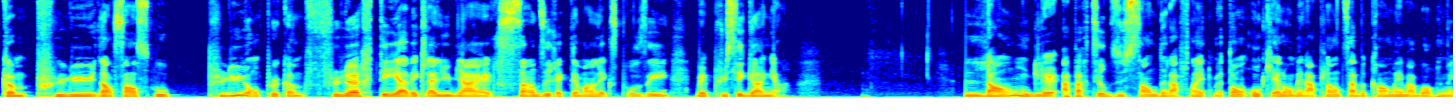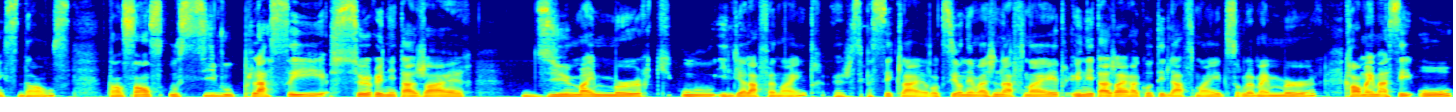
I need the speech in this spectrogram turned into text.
Comme plus, dans le sens où plus on peut comme flirter avec la lumière sans directement l'exposer, ben plus c'est gagnant. L'angle à partir du centre de la fenêtre, mettons, auquel on met la plante, ça va quand même avoir une incidence dans le sens où si vous placez sur une étagère du même mur où il y a la fenêtre, euh, je ne sais pas si c'est clair, donc si on imagine la fenêtre, une étagère à côté de la fenêtre sur le même mur, quand même assez haut,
